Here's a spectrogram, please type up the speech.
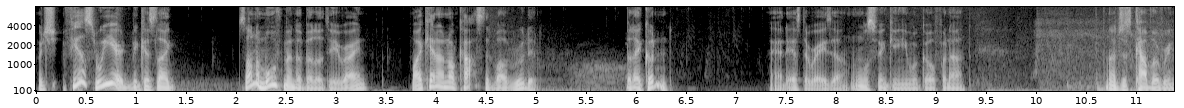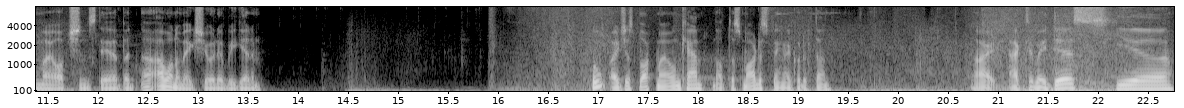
Which feels weird because, like, it's not a movement ability, right? Why can't I not cast it while rooted? But I couldn't. Yeah, there's the Razor. I was thinking he would go for that. I'm just covering my options there, but I, I want to make sure that we get him. Oh, I just blocked my own camp. Not the smartest thing I could have done. Alright, activate this here.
